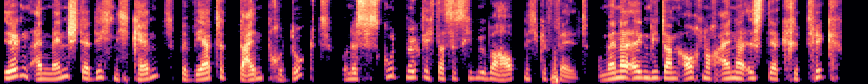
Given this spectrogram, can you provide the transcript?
irgendein Mensch, der dich nicht kennt, bewertet dein Produkt und es ist gut möglich, dass es ihm überhaupt nicht gefällt. Und wenn er irgendwie dann auch noch einer ist, der Kritik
